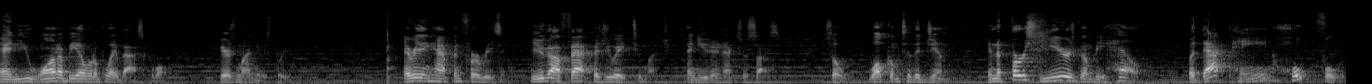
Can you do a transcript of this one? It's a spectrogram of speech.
and you want to be able to play basketball, here's my news for you. Everything happened for a reason. You got fat because you ate too much and you didn't exercise. So welcome to the gym. In the first year is going to be hell, but that pain, hopefully,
